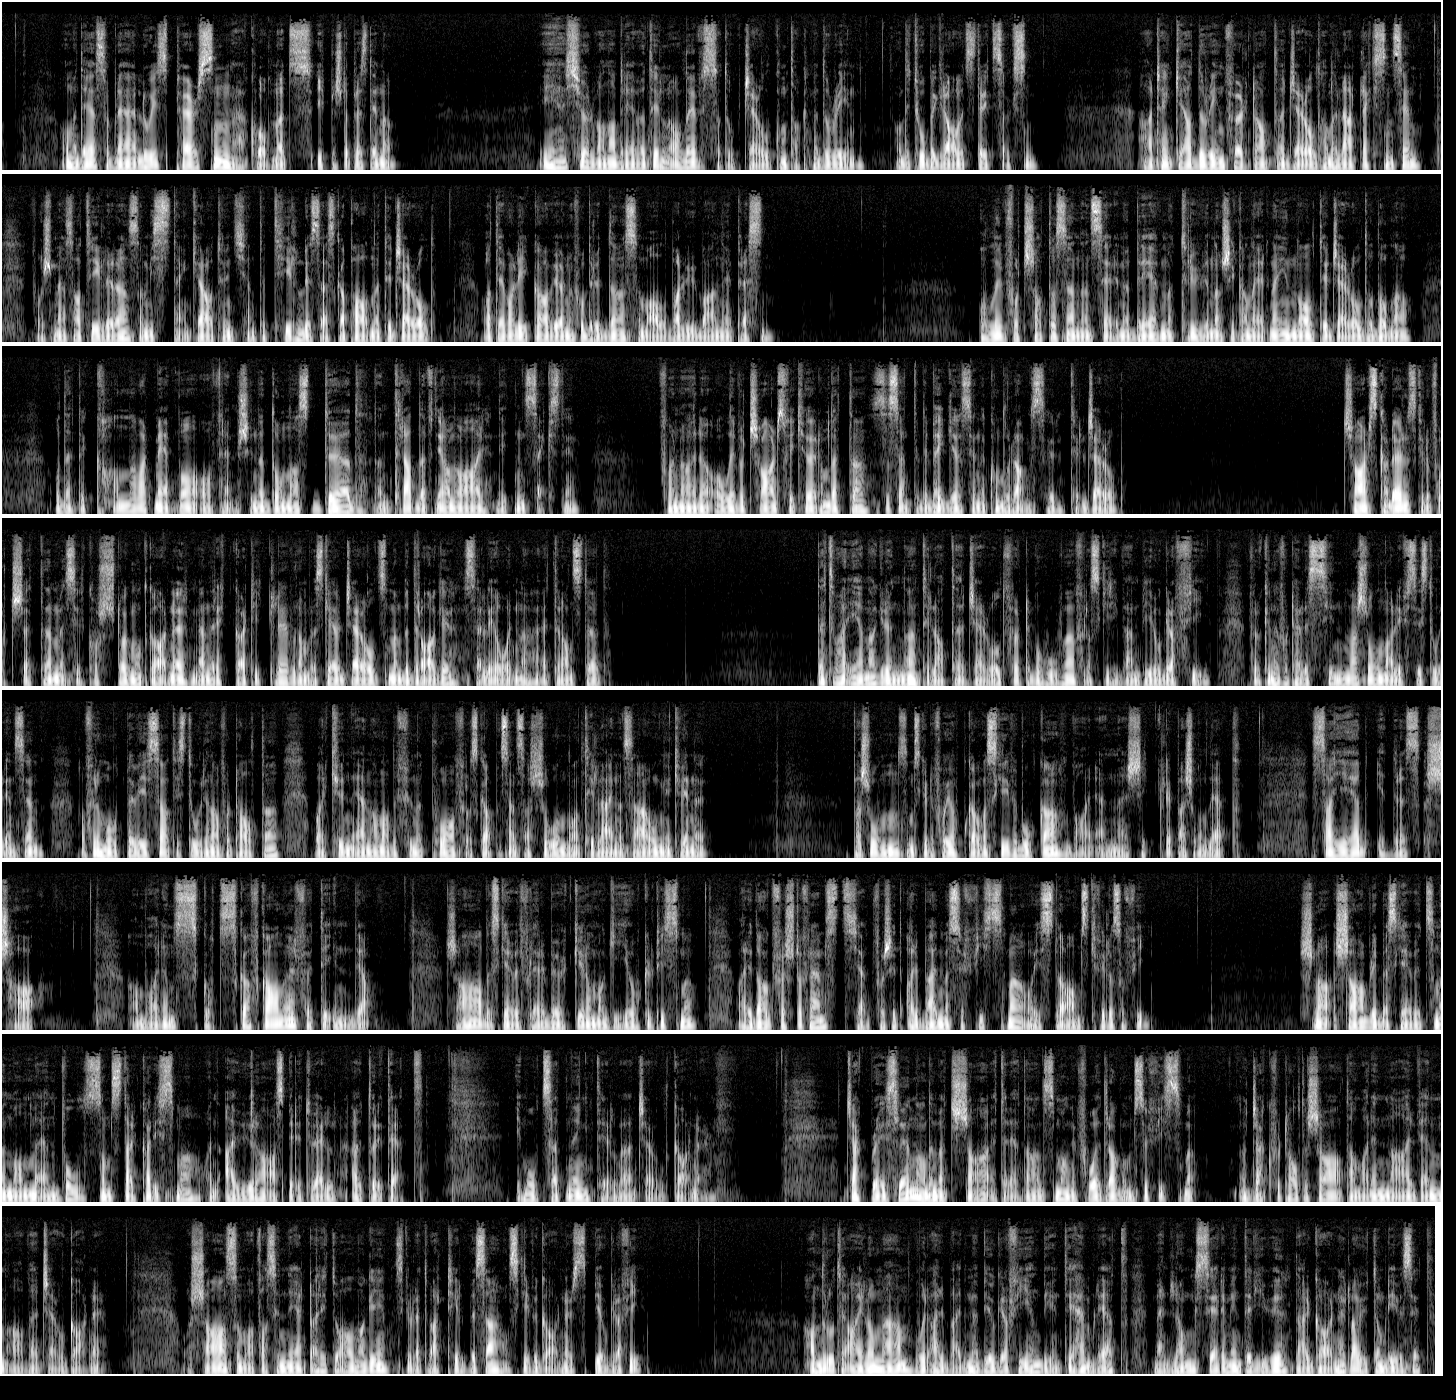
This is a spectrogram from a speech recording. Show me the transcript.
og med det så ble Louise Pearson Covenets ypperste prestinne. I kjølvannet av brevet til Olive så tok Gerald kontakt med Doreen, og de to begravet stridsøksen. Her tenker jeg at Doreen følte at Gerald hadde lært leksen sin, for som jeg sa tidligere, så mistenker jeg at hun kjente til disse eskapadene til Gerald, og at det var like avgjørende for bruddet som all balubaen i pressen. Olive fortsatte å sende en serie med brev med truende og sjikanerende innhold til Gerald og Donna, og dette kan ha vært med på å fremskynde Donnas død den 30. januar 1960. For når Olive og Charles fikk høre om dette, så sendte de begge sine kondolanser til Gerald. Charles Cardell skulle fortsette med sitt korstog mot Garner med en rekke artikler hvor han beskrev Gerald som en bedrager, selv i årene etter hans død. Dette var en av grunnene til at Gerald følte behovet for å skrive en biografi, for å kunne fortelle sin versjon av livshistorien sin, og for å motbevise at historien han fortalte, var kun en han hadde funnet på for å skape sensasjon og tilegne seg unge kvinner. Personen som skulle få i oppgave å skrive boka, var en skikkelig personlighet. Sayed Idres Shah. Han var en skotsk afghaner født i India. Shah hadde skrevet flere bøker om magi og okkultisme, og er i dag først og fremst kjent for sitt arbeid med sufisme og islamsk filosofi. Shah blir beskrevet som en mann med en voldsomt sterk karisma og en aura av spirituell autoritet, i motsetning til eh, Gerald Garner. Jack Bracelin hadde møtt Shah etter et av hans mange foredrag om sufisme, og Jack fortalte Shah at han var en nær venn av Gerald Garner og Shah, som var fascinert av ritualmagi, skulle etter hvert tilby seg å skrive Garners biografi. Han dro til Isle of Man, hvor arbeidet med biografien begynte i hemmelighet, med en lang serie med intervjuer der Garner la ut om livet sitt.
